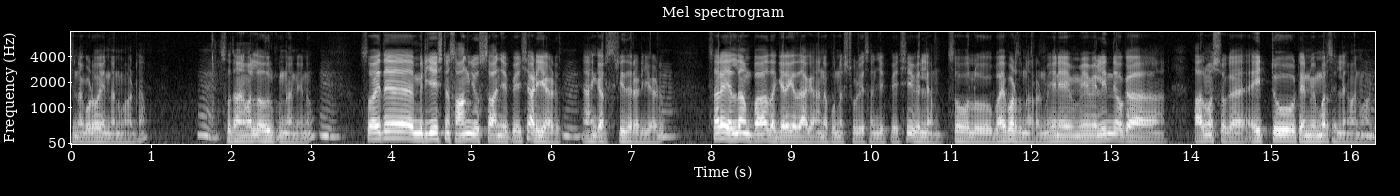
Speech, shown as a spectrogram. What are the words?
చిన్న గొడవ అయిందనమాట Hmm. సో దానివల్ల వదులుకున్నాను నేను. Hmm. సో అయితే మీరు చేసిన సాంగ్ చూస్తా అని చెప్పేసి అడిగాడు. యాంకర్ శ్రీధర్ అడిగాడు. సరే వెళ్దాంపా దగ్గరే కదా అన్నపూర్ణ స్టూడియోస్ అని చెప్పేసి వెళ్ళాం. సో వాళ్ళు భయపడుతున్నారు. మేము మేము వెళ్ళింది ఒక ఆల్మోస్ట్ ఒక ఎయిట్ టు టెన్ మెంబర్స్ వెళ్ళాం అనమాట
